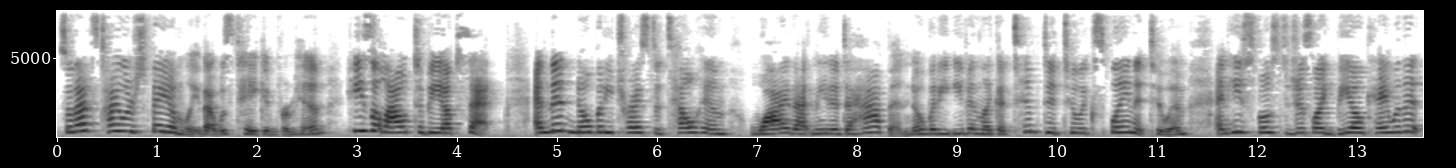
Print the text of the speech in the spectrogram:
So that's Tyler's family that was taken from him. He's allowed to be upset. And then nobody tries to tell him why that needed to happen. Nobody even like attempted to explain it to him. And he's supposed to just like be okay with it.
